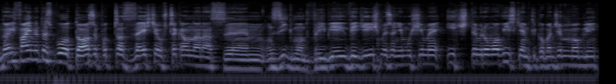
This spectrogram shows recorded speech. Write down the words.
No i fajne też było to, że podczas zejścia już czekał na nas ym, Zygmunt w Ribie i wiedzieliśmy, że nie musimy iść tym rumowiskiem, tylko będziemy mogli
